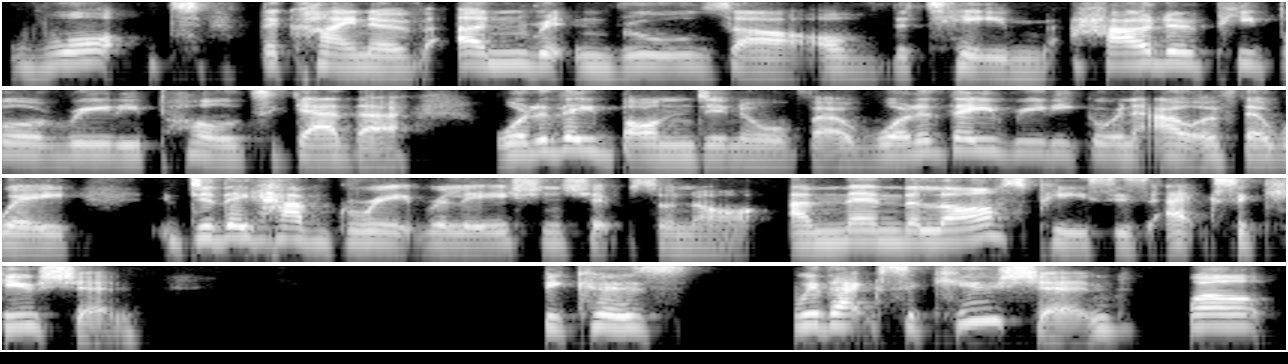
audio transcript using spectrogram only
what the kind of unwritten rules are of the team. How do people really pull together? What are they bonding over? What are they really going out of their way? Do they have great relationships or not? And then the last piece is execution. Because with execution, well,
